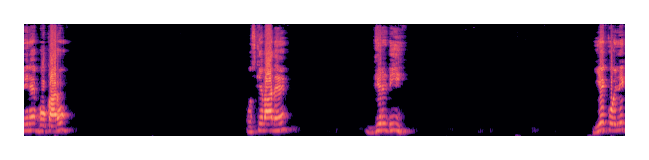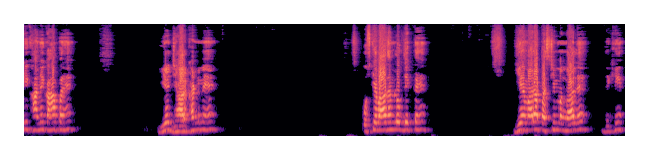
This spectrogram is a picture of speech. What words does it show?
फिर है बोकारो। उसके बाद है गिरडी। ये कोयले की खाने कहाँ पर हैं? ये झारखंड में है। उसके बाद हम लोग देखते हैं। ये हमारा पश्चिम बंगाल है, देखिए।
